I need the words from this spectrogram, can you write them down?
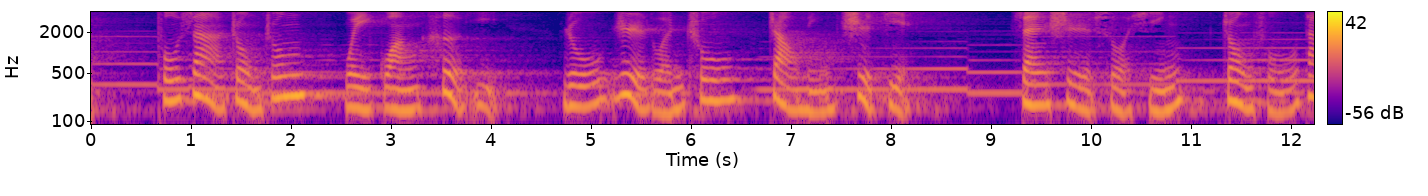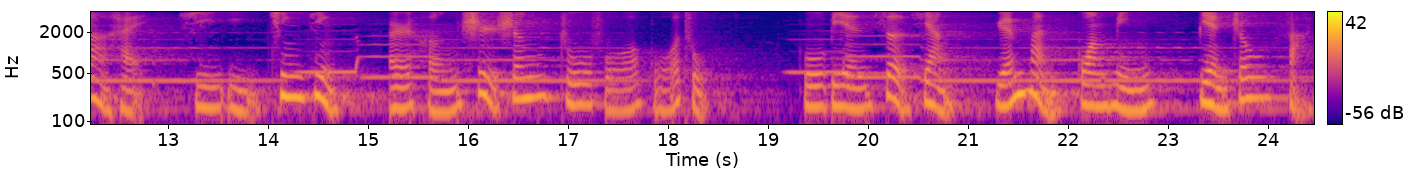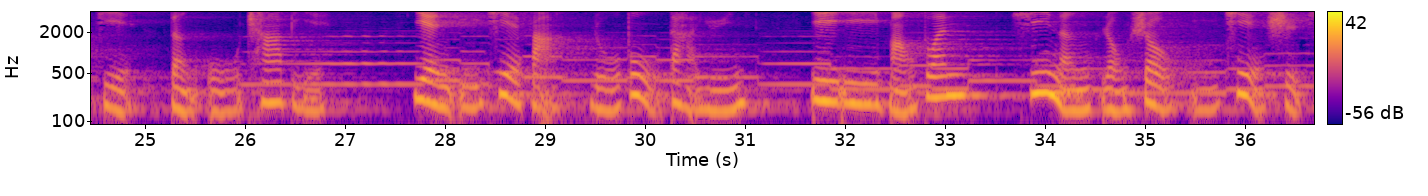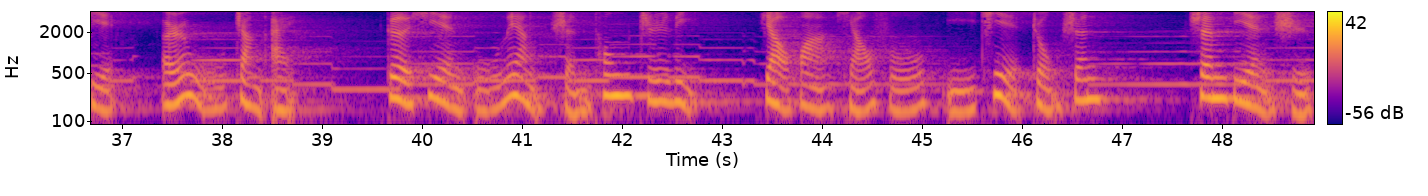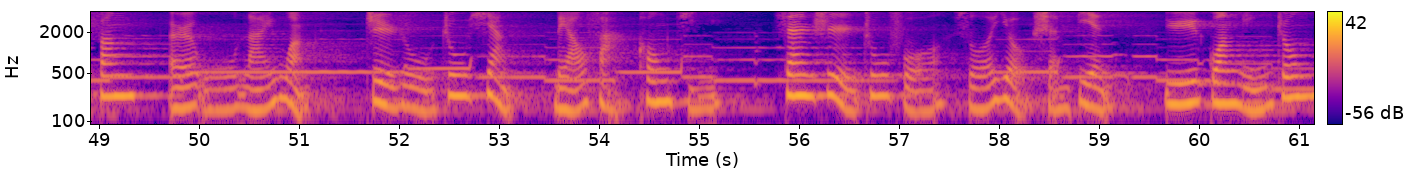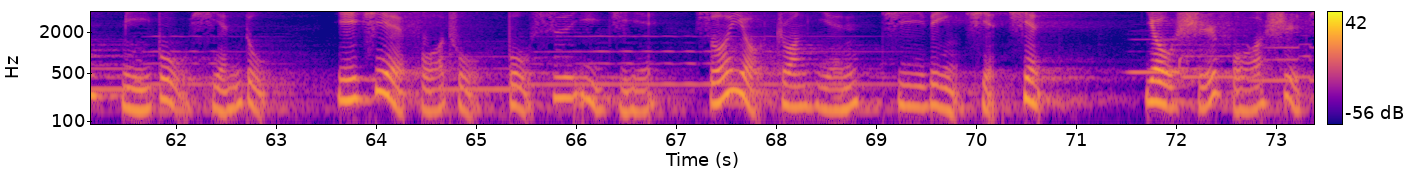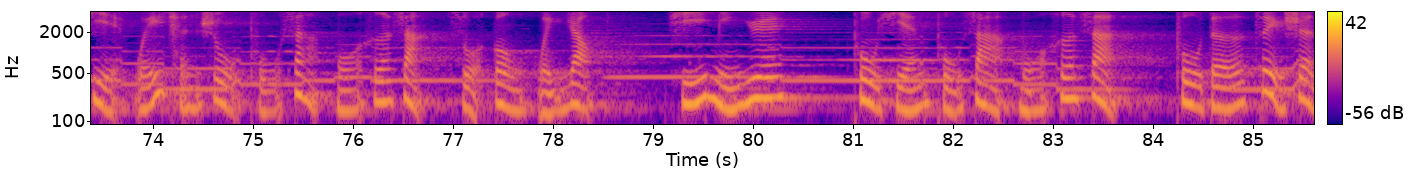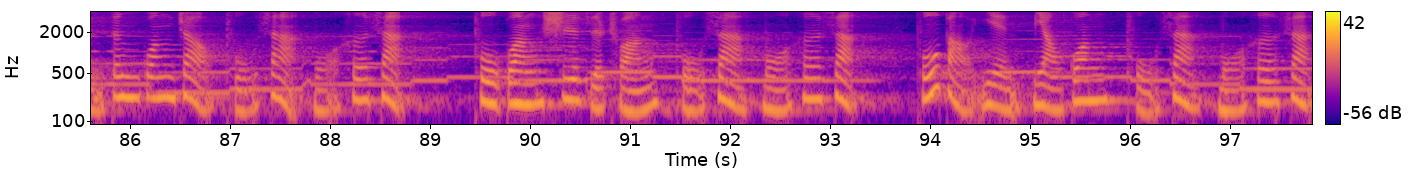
菩萨众中。微光赫熠，如日轮出，照明世界。三世所行，众福大海，悉以清净而恒世生诸佛国土，无边色相，圆满光明，遍周法界等无差别，演一切法如布大云。一一毛端，悉能容受一切世界，而无障碍。各现无量神通之力，教化调伏一切众生，身遍十方而无来往，至入诸相，了法空寂。三世诸佛所有神变。于光明中弥不显睹，一切佛土不思议劫，所有庄严悉令显现。有十佛世界为陈数菩萨摩诃萨所共围绕，其名曰普贤菩萨摩诃萨、普德最胜灯光照菩萨摩诃萨。普光狮子床菩萨摩诃萨，普宝焰妙光菩萨摩诃萨，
